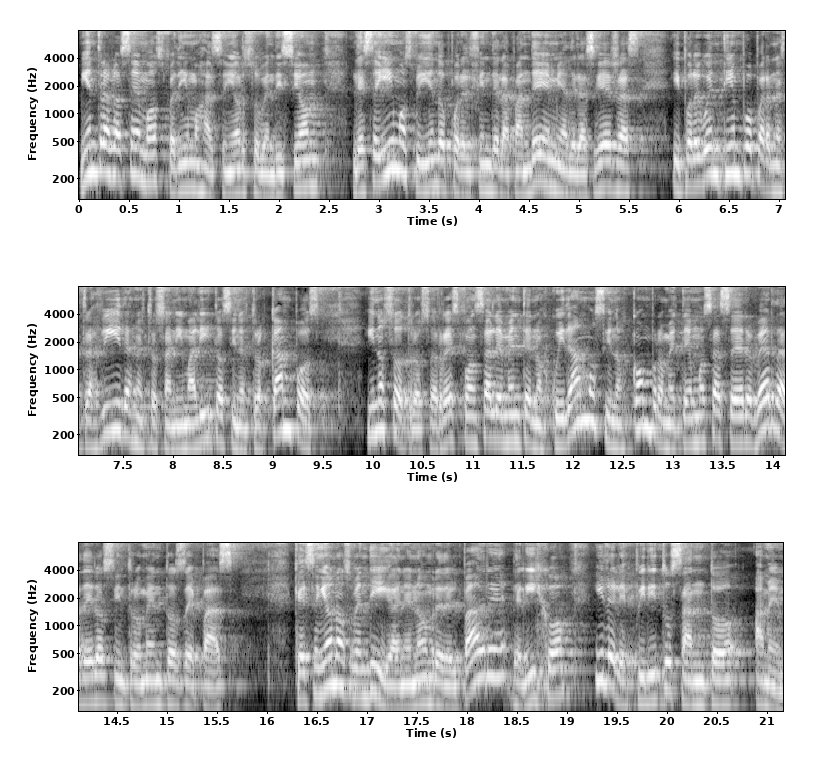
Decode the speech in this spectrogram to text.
Mientras lo hacemos, pedimos al Señor su bendición, le seguimos pidiendo por el fin de la pandemia, de las guerras y por el buen tiempo para nuestras vidas, nuestros animalitos y nuestros campos y nosotros responsablemente nos cuidamos y nos comprometemos a ser verdaderos instrumentos de paz. Que el Señor nos bendiga en el nombre del Padre, del Hijo y del Espíritu Santo. Amén.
